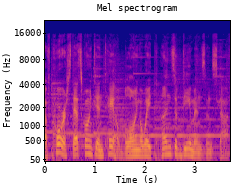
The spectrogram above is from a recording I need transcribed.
Of course, that's going to entail blowing away tons of demons and stuff.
